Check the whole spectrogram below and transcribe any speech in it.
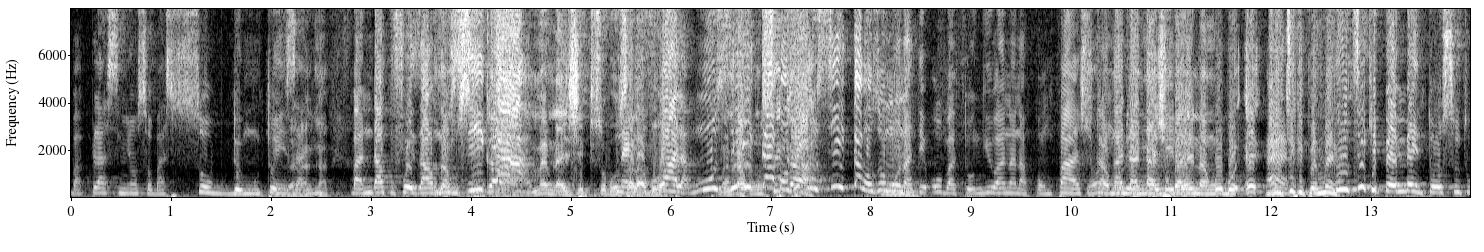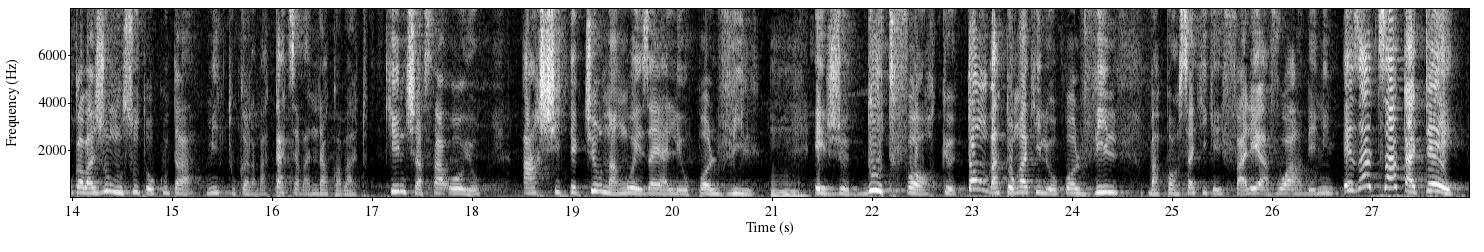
baplace nyonso baso de mouton ezali. Bandako fo eza bosala bo voilà Bandako mosika bozo mosika. bozomona te. Oyo batongi wana na pompage Wana kanga moni data image baye lelo. nango boye. Eh, Eh, pembeni. pembeni tosutuka bajour mosusu tokuta mituka na bakati ya bandako ya bato. Kinshasa oyo architecture nango eza ya léopoldville. Et je doute fort que ntango batongaki léopoldville bapensaki qu'il fallait avoir des nini eza tsaka te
